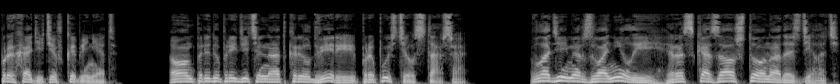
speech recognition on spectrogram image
Проходите в кабинет». Он предупредительно открыл дверь и пропустил Стаса. Владимир звонил и рассказал, что надо сделать.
